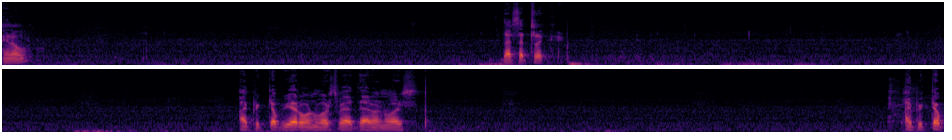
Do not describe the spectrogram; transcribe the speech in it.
you know. That's a trick. I picked up here one verse, where there one verse. I picked up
